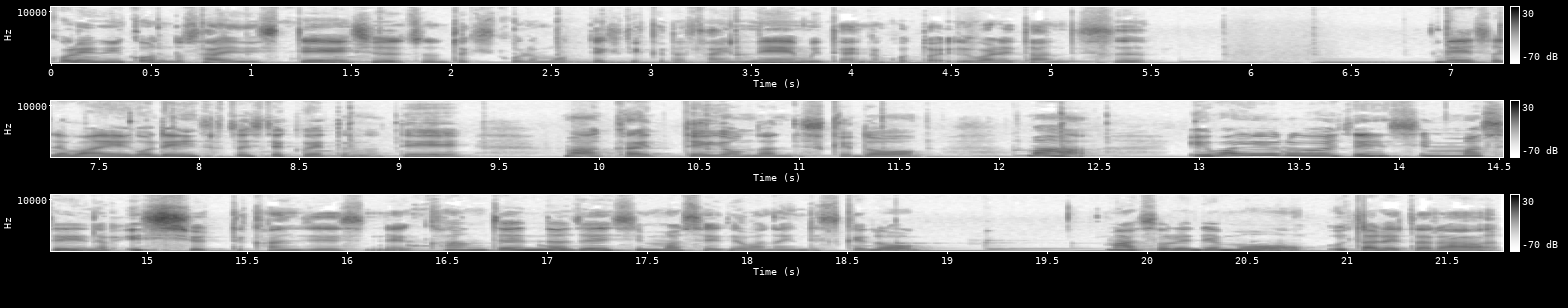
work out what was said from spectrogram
これに今度サインして手術の時これ持ってきてくださいねみたいなことを言われたんです。でそれは英語で印刷してくれたのでまあ帰って読んだんですけどまあいわゆる全身麻酔の一種って感じですね完全な全身麻酔ではないんですけどまあそれでも打たれたら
